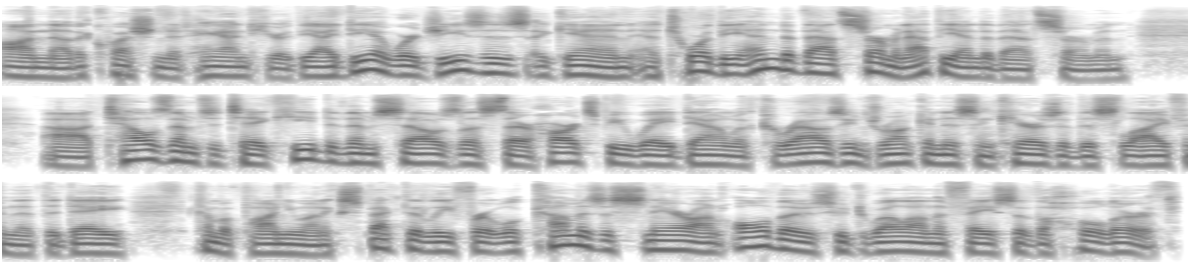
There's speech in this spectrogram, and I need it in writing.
on uh, the question at hand here. The idea where Jesus, again, uh, toward the end of that sermon, at the end of that sermon, uh, tells them to take heed to themselves, lest their hearts be weighed down with carousing, drunkenness, and cares of this life, and that the day come upon you unexpectedly, for it will come as a snare on all those who dwell on the face of the whole earth.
